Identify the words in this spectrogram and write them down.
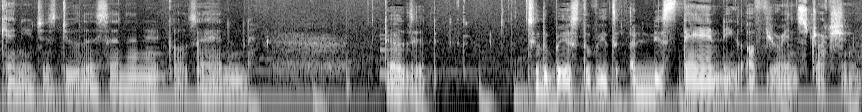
can you just do this? And then it goes ahead and does it to the best of its understanding of your instruction.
